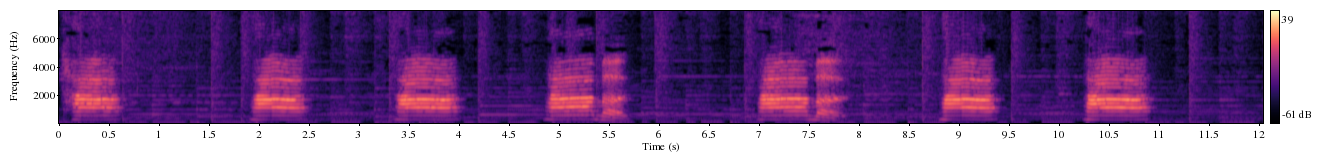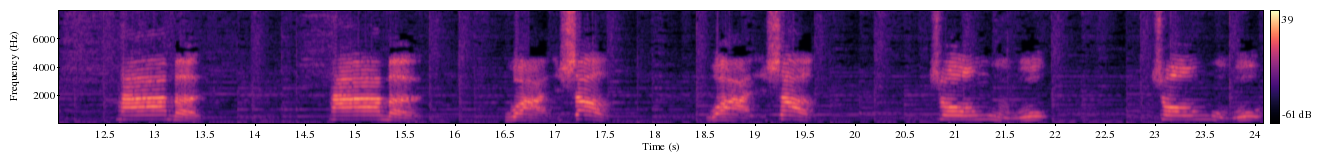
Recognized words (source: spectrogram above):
他、他、他、他们、他们、他、他、他们、他们，晚上、晚上、中午、中午。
